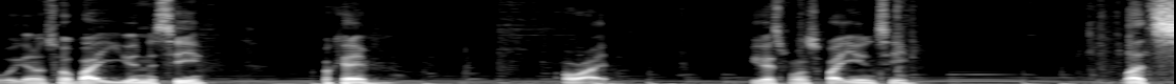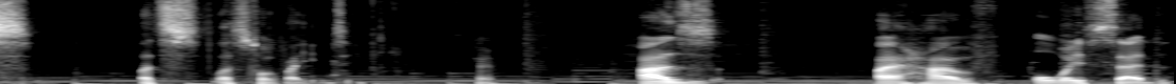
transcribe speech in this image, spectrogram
we gonna talk about Unity? Okay. All right. You guys want to talk about Unity? Let's let's let's talk about Unity. Okay. As I have always said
